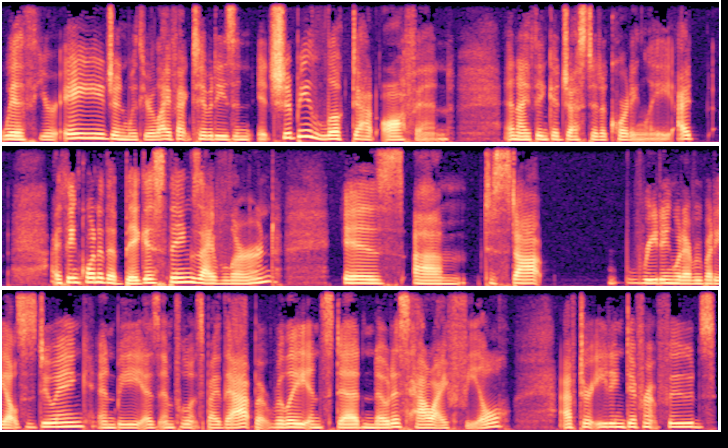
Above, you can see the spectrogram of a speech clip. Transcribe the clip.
with your age and with your life activities. And it should be looked at often and I think adjusted accordingly. I, I think one of the biggest things I've learned is um, to stop reading what everybody else is doing and be as influenced by that, but really instead notice how I feel after eating different foods.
